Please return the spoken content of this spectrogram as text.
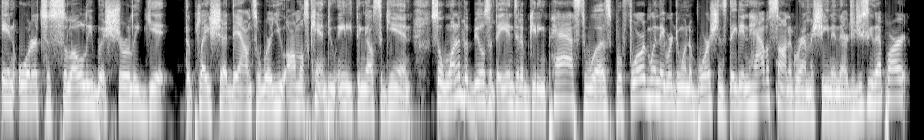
in order to slowly but surely get the place shut down to where you almost can't do anything else again. So one of the bills that they ended up getting passed was before when they were doing abortions, they didn't have a sonogram machine in there. Did you see that part?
